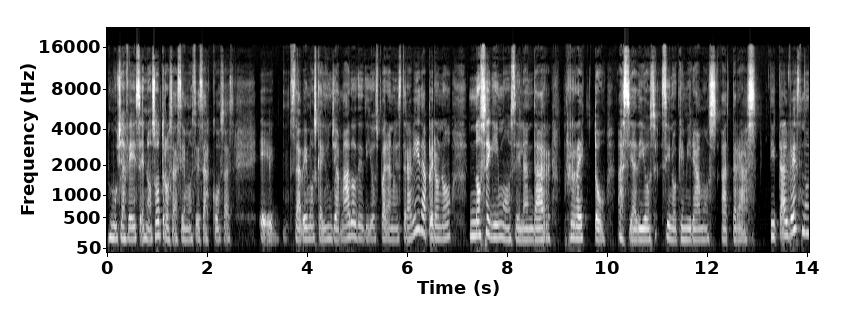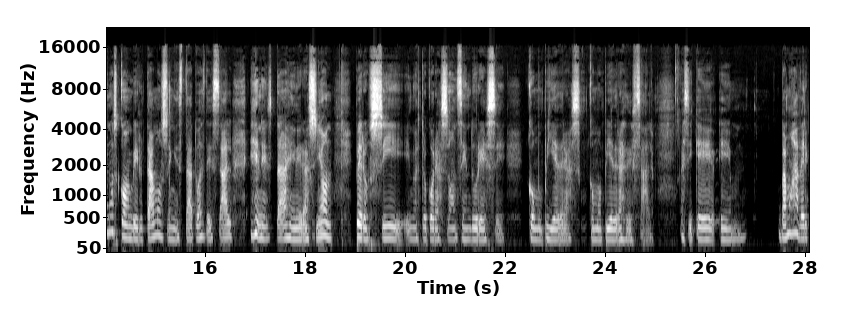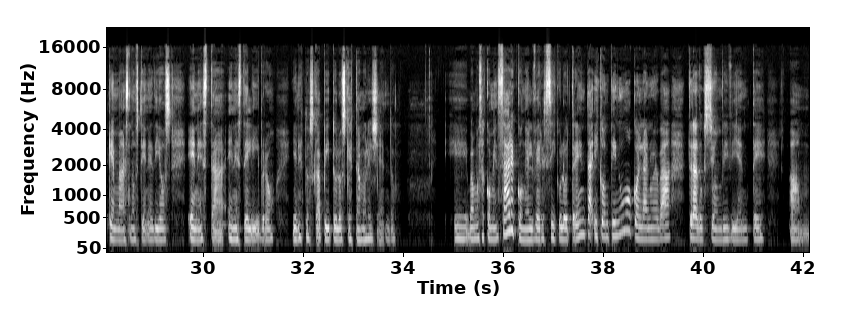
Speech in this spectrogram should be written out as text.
Muchas veces nosotros hacemos esas cosas. Eh, sabemos que hay un llamado de Dios para nuestra vida, pero no, no seguimos el andar recto hacia Dios, sino que miramos atrás. Y tal vez no nos convirtamos en estatuas de sal en esta generación, pero sí nuestro corazón se endurece como piedras, como piedras de sal. Así que em, vamos a ver qué más nos tiene Dios en, esta, en este libro y en estos capítulos que estamos leyendo. Eh, vamos a comenzar con el versículo 30 y continúo con la nueva traducción viviente,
